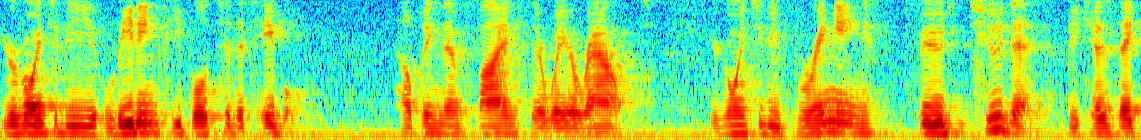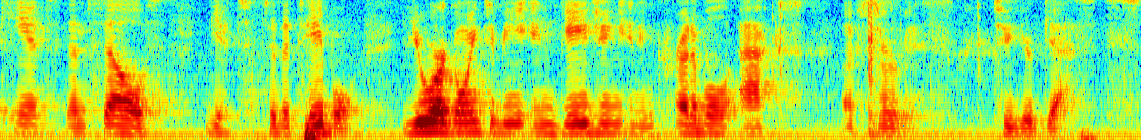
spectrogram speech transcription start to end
You're going to be leading people to the table. helping them find their way around. You're going to be bringing food to them because they can't themselves get to the table. You are going to be engaging in incredible acts of service to your guests.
